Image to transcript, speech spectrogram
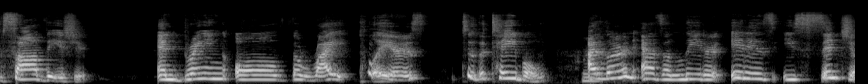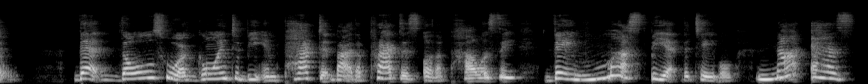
solve the issue and bringing all the right players to the table. I hmm. learned as a leader, it is essential that those who are going to be impacted by the practice or the policy, they must be at the table, not as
